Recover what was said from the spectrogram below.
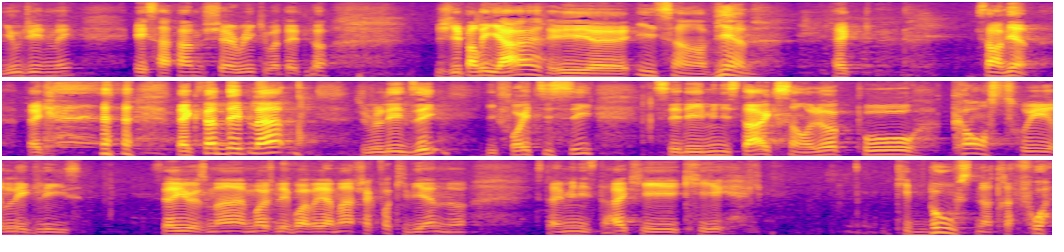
Eugene May et sa femme Sherry qui va être là. J'y ai parlé hier et euh, ils s'en viennent. Fait que- ils s'en viennent. Fait que, fait que faites des plans. Je vous l'ai dit, il faut être ici. C'est des ministères qui sont là pour construire l'Église. Sérieusement, moi, je les vois vraiment. À chaque fois qu'ils viennent, c'est un ministère qui, booste notre foi.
